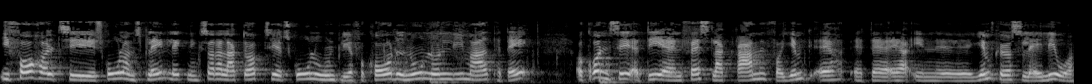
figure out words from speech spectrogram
I forhold til skolernes planlægning, så er der lagt op til, at skoleugen bliver forkortet nogenlunde lige meget per dag, og grunden til, at det er en fastlagt ramme for hjem, er, at der er en øh, hjemkørsel af elever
